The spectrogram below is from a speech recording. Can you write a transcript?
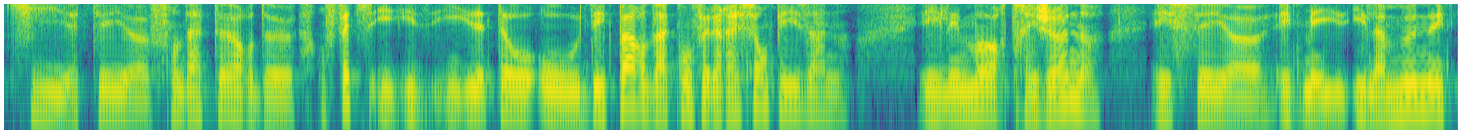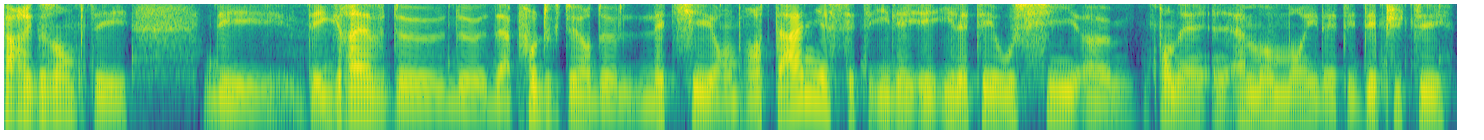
qui était fondateur de... En fait, il, était au départ de la Confédération paysanne et il est mort très jeune. Et c'est, euh, mais il a mené, par exemple, des, des, grèves de, de, producteurs de laitiers en Bretagne. il, est, il, était aussi, euh, pendant un moment, il été député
